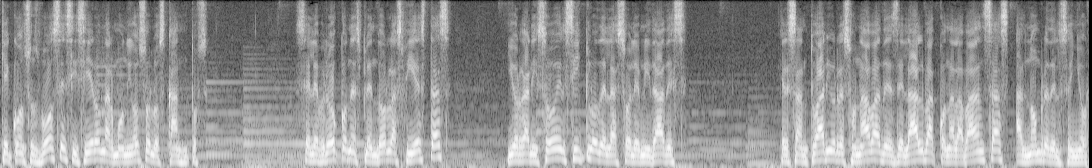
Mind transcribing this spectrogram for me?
que con sus voces hicieron armoniosos los cantos. Celebró con esplendor las fiestas y organizó el ciclo de las solemnidades. El santuario resonaba desde el alba con alabanzas al nombre del Señor.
